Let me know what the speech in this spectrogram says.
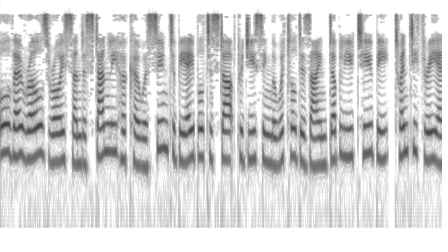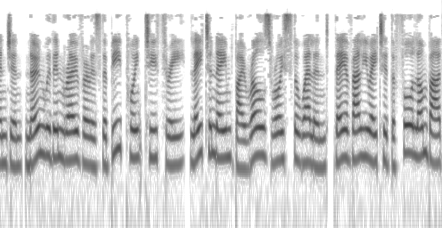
Although Rolls-Royce under Stanley Hooker were soon to be able to start producing the Whittle-designed W2B-23 engine known within Rover as the B.23, later named by Rolls-Royce the Welland, they evaluated the four Lombard,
